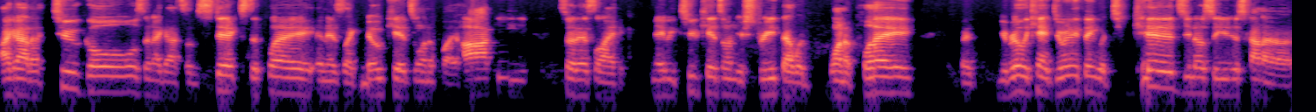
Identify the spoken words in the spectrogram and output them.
I got a, two goals and I got some sticks to play, and there's like no kids want to play hockey. So there's like maybe two kids on your street that would want to play, but you really can't do anything with kids, you know. So you just kind of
